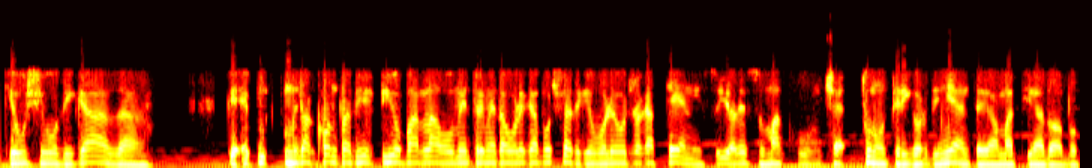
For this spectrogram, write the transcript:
che uscivo di casa. Che, mi racconta di, io parlavo mentre mi davo le capocciate che volevo giocare a tennis. Io adesso manco, cioè, tu non ti ricordi niente la mattina dopo.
